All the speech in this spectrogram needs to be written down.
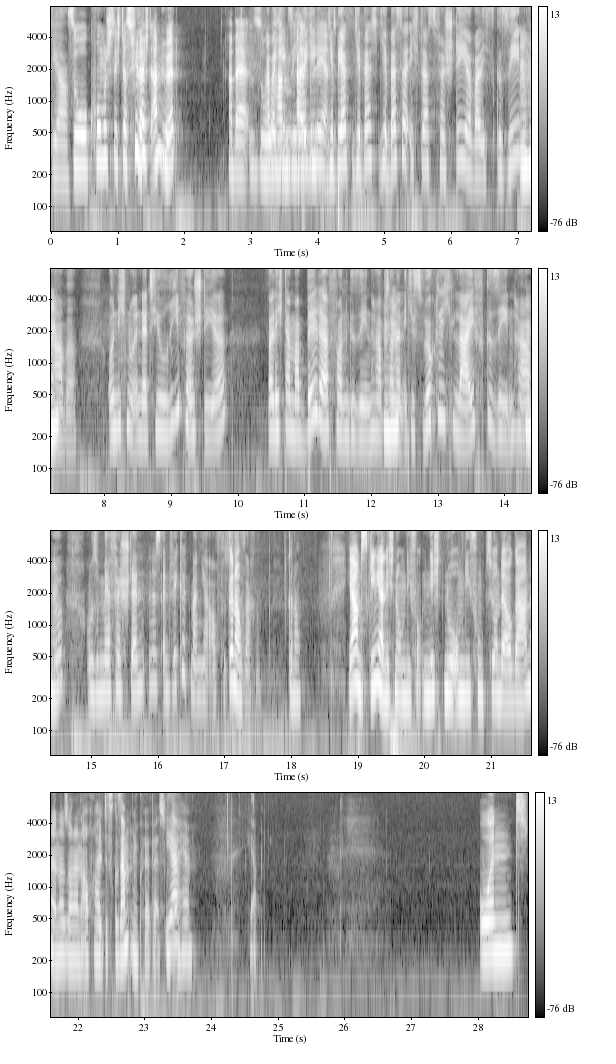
ja. So komisch sich das vielleicht anhört, aber so aber haben je, sie halt je, gelernt. je, je, be je besser ich das verstehe, weil ich es gesehen Mhm. habe und nicht nur in der Theorie verstehe, weil ich da mal Bilder von gesehen habe, Mhm. sondern ich es wirklich live gesehen habe, umso mehr Verständnis entwickelt man ja auch für solche Genau. Sachen. Genau. Ja, und es ging ja nicht nur um die, Fu- nicht nur um die Funktion der Organe, ne, sondern auch halt des gesamten Körpers. Und Ja. Daher, ja. Und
